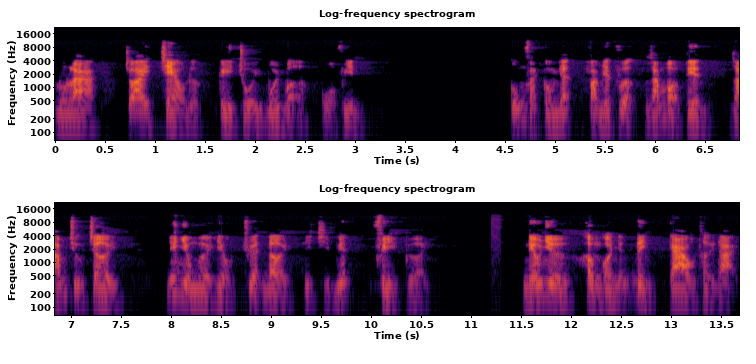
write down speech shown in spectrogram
đô la cho ai trèo được cây chuối bôi mỡ của Vin. Cũng phải công nhận Phạm Nhật Vượng dám bỏ tiền, dám chịu chơi, nhưng nhiều người hiểu chuyện đời thì chỉ biết phì cười. Nếu như không có những đỉnh cao thời đại,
